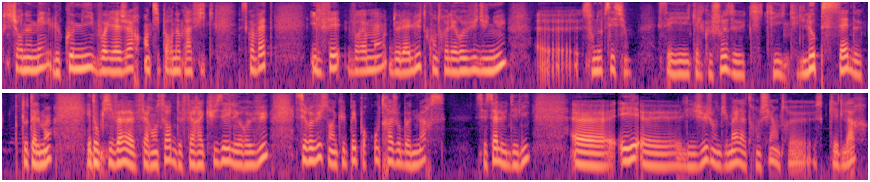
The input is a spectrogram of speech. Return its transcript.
surnommé le commis voyageur antipornographique. Parce qu'en fait, il fait vraiment de la lutte contre les revues du nu euh, son obsession. C'est quelque chose qui, qui l'obsède totalement. Et donc, il va faire en sorte de faire accuser les revues. Ces revues sont inculpées pour outrage aux bonnes mœurs c'est ça le délit. Euh, et euh, les juges ont du mal à trancher entre ce qui est de l'art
